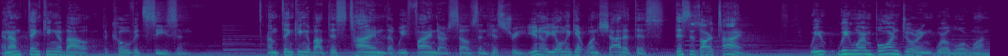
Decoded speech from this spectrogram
And I'm thinking about the COVID season. I'm thinking about this time that we find ourselves in history. You know, you only get one shot at this. This is our time. We, we weren't born during World War I.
